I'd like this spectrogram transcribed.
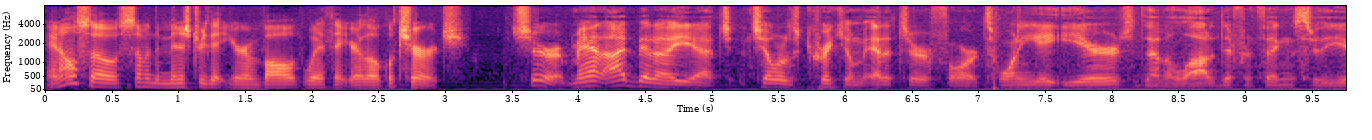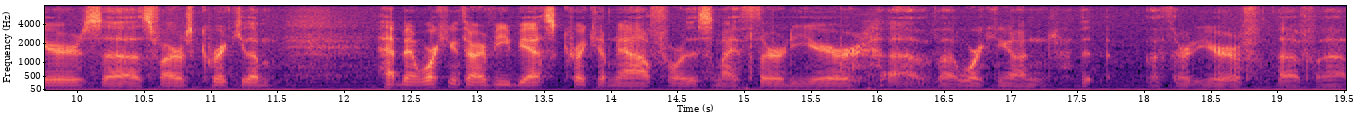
and also some of the ministry that you're involved with at your local church. Sure, man. I've been a uh, children's curriculum editor for 28 years. Done a lot of different things through the years uh, as far as curriculum. Have been working with our VBS curriculum now for this is my third year of uh, working on the, the, third year of, of uh,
